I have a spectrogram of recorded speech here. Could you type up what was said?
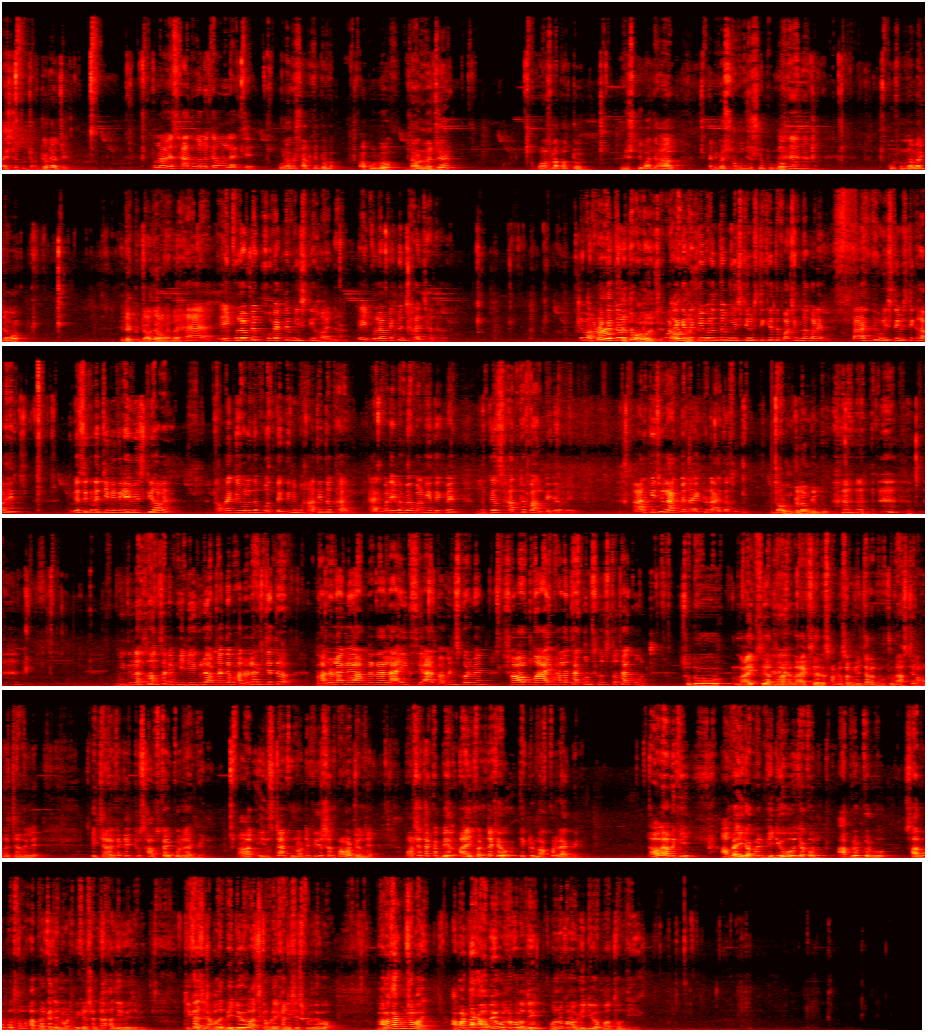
রাইসটা খুব ঝরঝরে আছে। পোলাওয়ের স্বাদ বলো কেমন লাগছে? পোলাওয়ের স্বাদ কিন্তু অপূর্ব দারুণ হয়েছে। মশলাপত্র মিষ্টি বা ঝাল একটা বেশ সামঞ্জস্যপূর্ণ। খুব সুন্দর লাগছে আমার। এটা একটু ঝাল ঝাল হয় না? হ্যাঁ এই পোলাওটা খুব একটা মিষ্টি হয় না। এই পোলাওটা একটু ঝাল ঝাল হয়। আপনারও খেতে ভালো হয়েছে অনেকে তো কি বলেন তো মিষ্টি মিষ্টি খেতে পছন্দ করে। তারা একটু মিষ্টি মিষ্টি খাবেন। বেশি করে চিনি দিলেই মিষ্টি হবে। আমরা কি বলেন তো প্রত্যেক দিনই ভাতই তো খাই। একবার এইভাবে বানিয়ে দেখবেন মুখের স্বাদটা পাল্টে যাবে। আর কিছু লাগবে না একটু রায়তা শুধু। দারুণ খেলাম কিন্তু। মৃদুলা সংসারের ভিডিওগুলো আপনাদের ভালো লাগছে তো? ভালো লাগলে আপনারা লাইক শেয়ার কমেন্টস করবেন। সবাই ভালো থাকুন, সুস্থ থাকুন। শুধু লাইক শেয়ার নয় লাইক শেয়ারের সঙ্গে সঙ্গে যারা নতুন আসছেন আমাদের চ্যানেলে এই চ্যানেলটাকে একটু সাবস্ক্রাইব করে রাখবেন। আর ইনস্ট্যান্ট নোটিফিকেশন পাওয়ার জন্য পাশে থাকা বেল আইকনটাকেও একটু নক করে রাখবেন। তাহলে হবে কি, আমরা এই রকমের ভিডিও যখন আপলোড করব, সর্বপ্রথম আপনার কাছে নোটিফিকেশনটা হাজির হয়ে যাবে। ঠিক আছে, আমাদের ভিডিও আজকে আমরা এখানেই শেষ করে দেব। ভালো থাকুন সবাই। আবার দেখা হবে অন্য কোনো দিন, অন্য কোনো ভিডিওর মাধ্যম দিয়ে।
